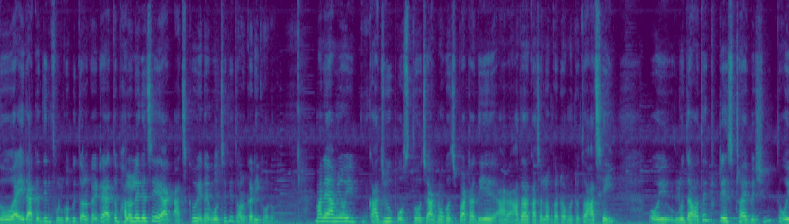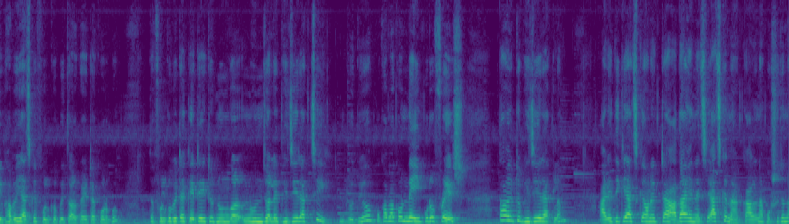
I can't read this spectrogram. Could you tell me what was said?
তো এর আগের দিন ফুলকপির তরকারিটা এত ভালো লেগেছে আজকেও এনে বলছে কি তরকারি করো। মানে আমি ওই কাজু, পোস্ত, চারমগজ বাটা দিয়ে আর আদা, কাঁচা লঙ্কা, টমেটো তো আছেই, ওইগুলো দেওয়াতে একটু টেস্ট হয় বেশি। তো ওইভাবেই আজকে ফুলকপির তরকারিটা করব। তো ফুলকপিটা কেটে একটু নুন নুন জলে ভিজিয়ে রাখছি, যদিও পোকামাকড় নেই, পুরো ফ্রেশ তাও একটু ভিজিয়ে রাখলাম। আর এদিকে আজকে অনেকটা আদা এনেছে, আজকে না, কাল না পরশু জন্য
